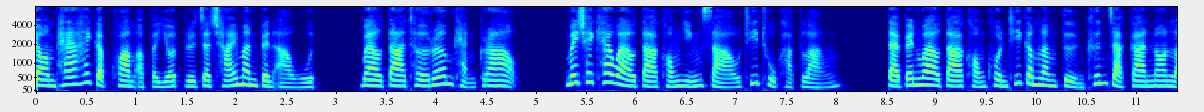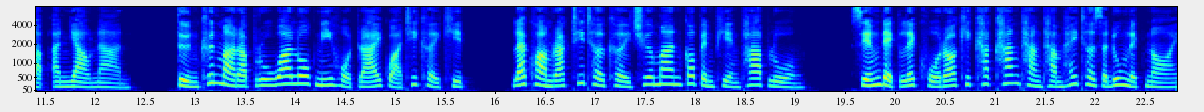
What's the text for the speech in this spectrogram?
ยอมแพ้ให้กับความอัปยศหรือจะใช้มันเป็นอาวุธ แววตาเธอเริ่มแข็งกร้าว ไม่ใช่แค่แววตาของหญิงสาวที่ถูกหักหลัง แต่เป็นแววตาของคนที่กำลังตื่นขึ้นจากการนอนหลับอันยาวนาน ตื่นขึ้นมารับรู้ว่าโลกนี้โหดร้ายกว่าที่เคยคิด และความรักที่เธอเคยเชื่อมั่นก็เป็นเพียงภาพลวง เสียงเด็กเล็กหัวเราะคิกคักข้างทางทำให้เธอสะดุ้งเล็กน้อย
